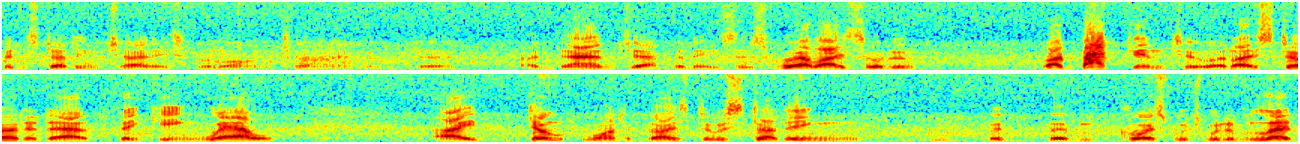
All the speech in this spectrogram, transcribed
been studying Chinese for a long time, and, uh, and Japanese as well. I sort of, I backed into it. I started out thinking, well, I don't want to, I was studying a, a, course which would have led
